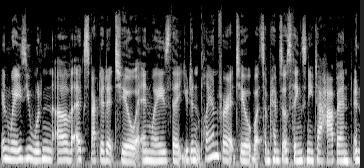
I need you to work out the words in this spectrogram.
in ways you wouldn't have expected it to, in ways that you didn't plan for it to. But sometimes those things need to happen in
